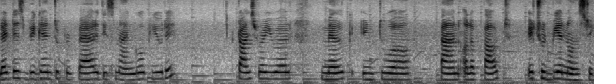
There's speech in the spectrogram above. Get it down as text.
let us begin to prepare this mango puree. Transfer your milk into a pan or a pot. It should be a non-stick.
